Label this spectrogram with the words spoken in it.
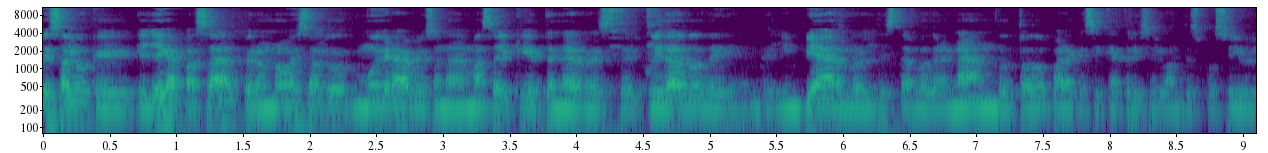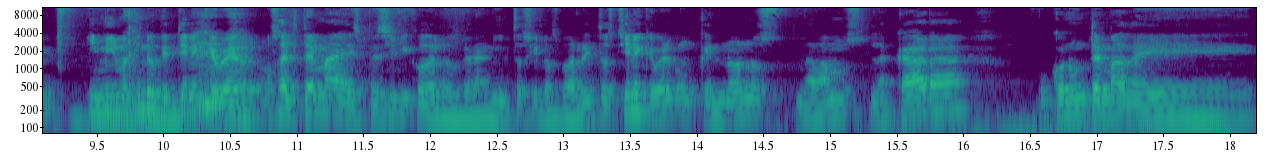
es algo que, que llega a pasar, pero no es algo muy grave, o sea, nada más hay que tener este, el cuidado de, de limpiarlo, el de estarlo drenando, todo para que cicatrice lo antes posible. Y me imagino que tiene que ver, o sea, el tema específico de los granitos y los barritos tiene que ver con que no nos lavamos la cara o con un tema de...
